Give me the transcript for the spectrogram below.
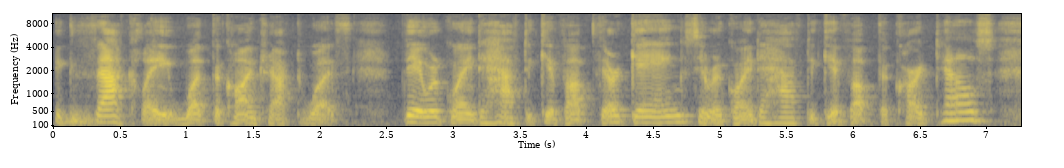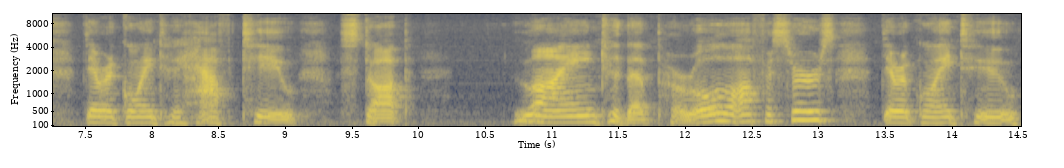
exactly what the contract was. They were going to have to give up their gangs. They were going to have to give up the cartels. They were going to have to stop lying to the parole officers. They were going to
